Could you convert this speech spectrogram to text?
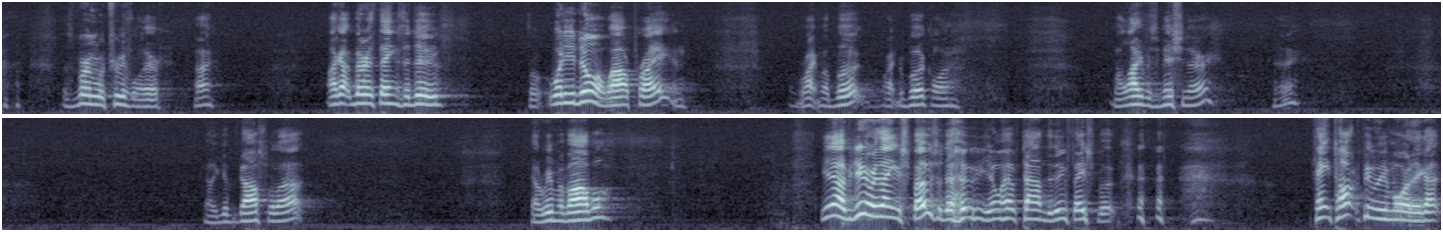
There's very little truth there. Okay? I got better things to do. So what are you doing? Well, I pray and write my book, writing a book on my life as a missionary. Okay? Got to get the gospel out. Got to read my Bible. You know, if you do everything you're supposed to do, you don't have time to do Facebook. Can't talk to people anymore. They got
